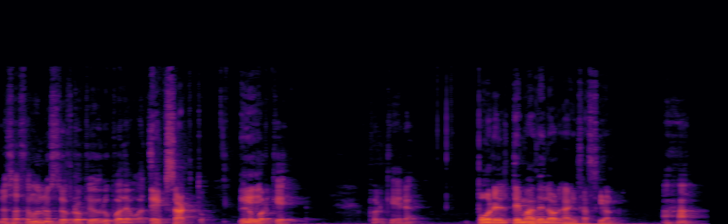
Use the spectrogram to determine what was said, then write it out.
Nos hacemos nuestro propio grupo de WhatsApp. Exacto. ¿Pero por qué? ¿Por qué era? Por el tema de la organización. Ajá.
